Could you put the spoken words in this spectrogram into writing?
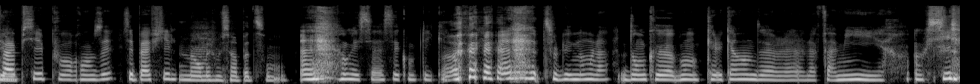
papier pour bronzer. C'est pas Phil. Non, mais je me souviens pas de son nom. oui, c'est assez compliqué. Tous les noms là. Donc euh, bon, quelqu'un de la, la famille aussi.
